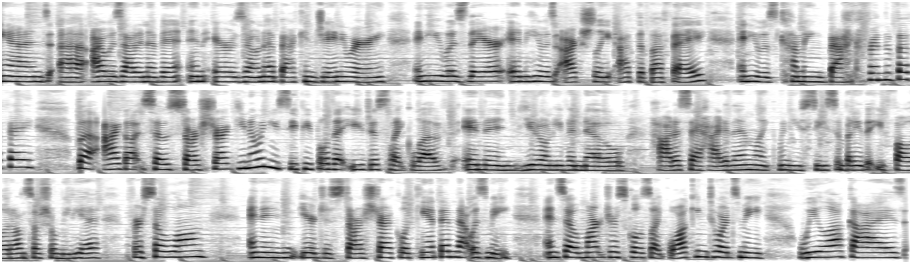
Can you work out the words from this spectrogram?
And uh, I was at an event in Arizona back in January, and he was there, and he was actually at the buffet, and he was coming back from the buffet. But I got so starstruck. You know, when you see people that you just like love, and then you don't even know how to say hi to them, like when you see somebody that you followed on social media for so long and then you're just starstruck looking at them. That was me. And so Mark Driscoll's like walking towards me. We lock eyes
